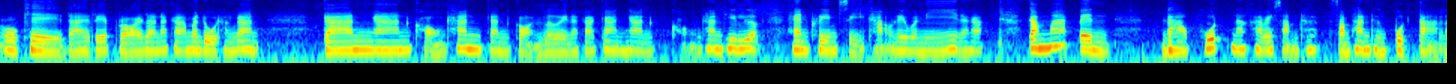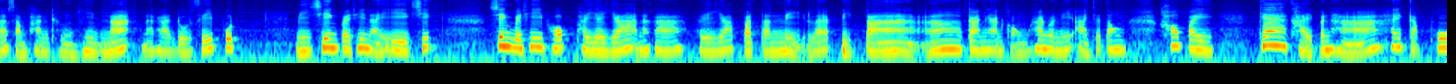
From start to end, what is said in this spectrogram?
โอ เค ได้เรียบร้อยแล้วนะคะ มาดูทางด้านการงานของท่านกันก่อนเลยนะคะ การงานของท่านที่เลือกแฮนด์ครีมสีขาวในวันนี้นะคะกรรมะเป็นดาวพุธนะคะไปสัมสัมพันธ์ถึงปุตตะและสัมพันธ์ถึงหินะนะคะ ดูซิพุธมีชิ่งไปที่ไหนอีกชิกชิ่งไปที่ภพพยายะนะคะพยายะปัตตนิและปิตา การงานของท่านวันนี้อาจจะต้องเข้าไป แก้ไขปัญหาให้กับผู้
